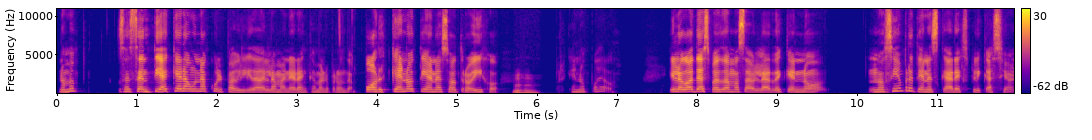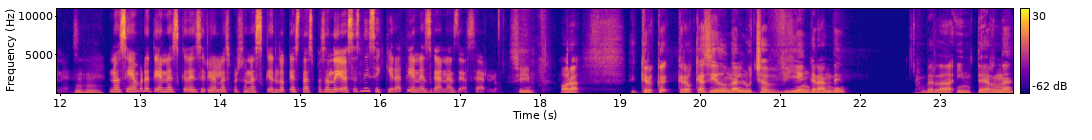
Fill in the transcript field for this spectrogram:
no me, o sea, sentía que era una culpabilidad de la manera en que me lo preguntaban. ¿Por qué no tienes otro hijo? Porque no puedo. Y luego después vamos a hablar de que no, no siempre tienes que dar explicaciones. No siempre tienes que decirle a las personas qué es lo que estás pasando y a veces ni siquiera tienes ganas de hacerlo. Sí. Ahora, Creo que, creo que ha sido una lucha bien grande, ¿verdad? Interna,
